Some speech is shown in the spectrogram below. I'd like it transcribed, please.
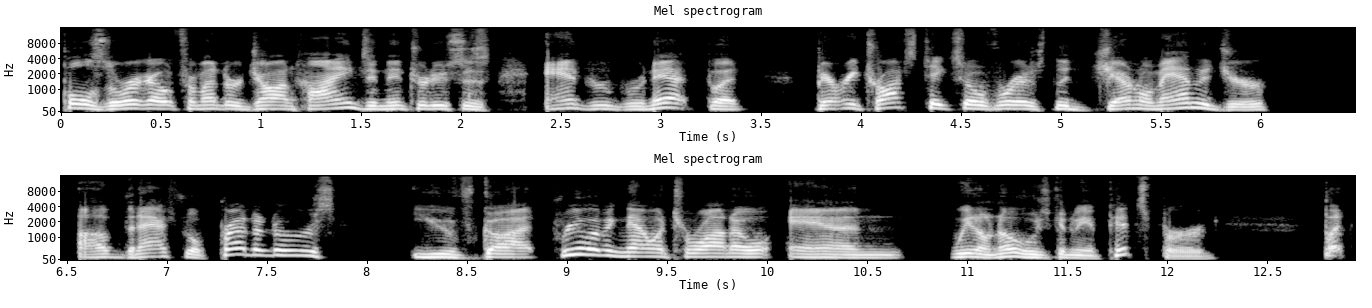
pulls the rug out from under John Hynes and introduces Andrew Brunette. But Barry Trotz takes over as the general manager of the Nashville Predators. You've got Treliving now in Toronto, and we don't know who's going to be in Pittsburgh. But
